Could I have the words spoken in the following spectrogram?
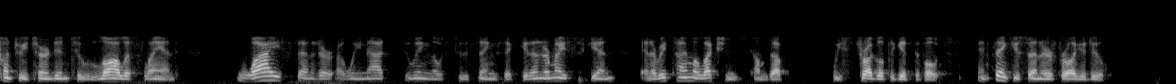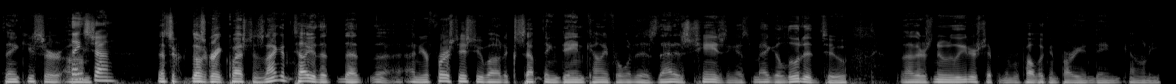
country turned into lawless land? Why, Senator, are we not doing those two things that get under my skin? And every time elections comes up, we struggle to get the votes. And thank you, Senator, for all you do. Thank you, sir. Thanks, Um, John. That's a, those are great questions, and I can tell you that that uh, on your first issue about accepting Dane County for what it is, that is changing. As Meg alluded to, uh, there's new leadership in the Republican Party in Dane County,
